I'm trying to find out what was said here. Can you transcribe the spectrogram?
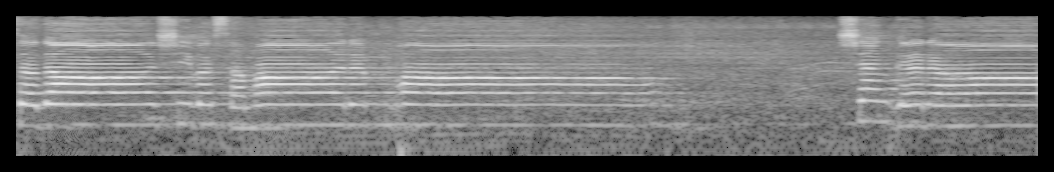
സദാശിവസമാരംഭാ ശങ്കരാചാര്യമധ്യമാ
